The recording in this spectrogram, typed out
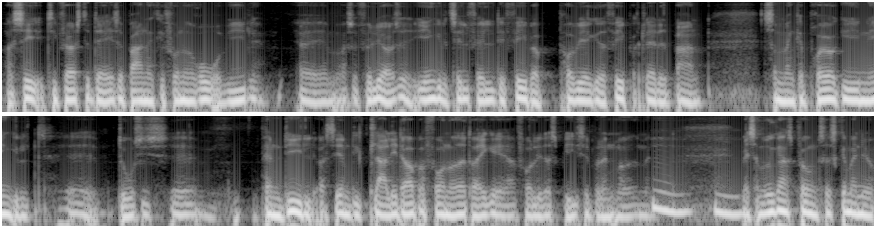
og se de første dage, så barnet kan få noget ro og hvile. Øh, og selvfølgelig også i enkelte tilfælde det feberpåvirkede, feberklattet barn, som man kan prøve at give en enkelt øh, dosis øh, panodil, og se om de klarer lidt op og får noget at drikke og får lidt at spise på den måde. Men, mm, mm. men som udgangspunkt, så skal man jo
